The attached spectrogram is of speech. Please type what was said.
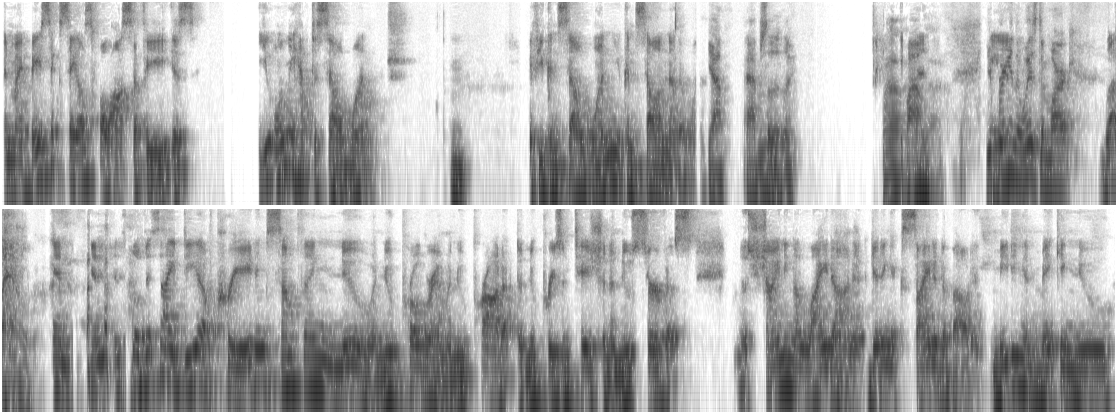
And my basic sales philosophy is you only have to sell one. Hmm. If you can sell one, you can sell another one. Yeah, absolutely. Wow. Wow. You're bringing the wisdom, Mark. Well, and, and and so this idea of creating something new, a new program, a new product, a new presentation, a new service, shining a light on it, getting excited about it, meeting and making new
